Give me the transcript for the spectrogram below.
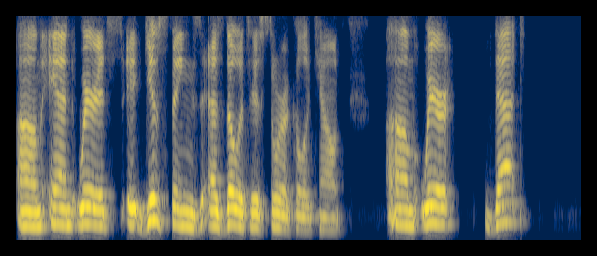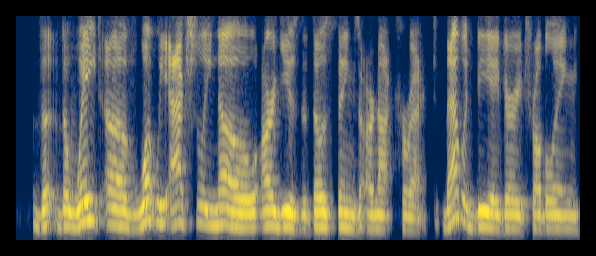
um, and where it's it gives things as though it's a historical account, um, where that the the weight of what we actually know argues that those things are not correct. That would be a very troubling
